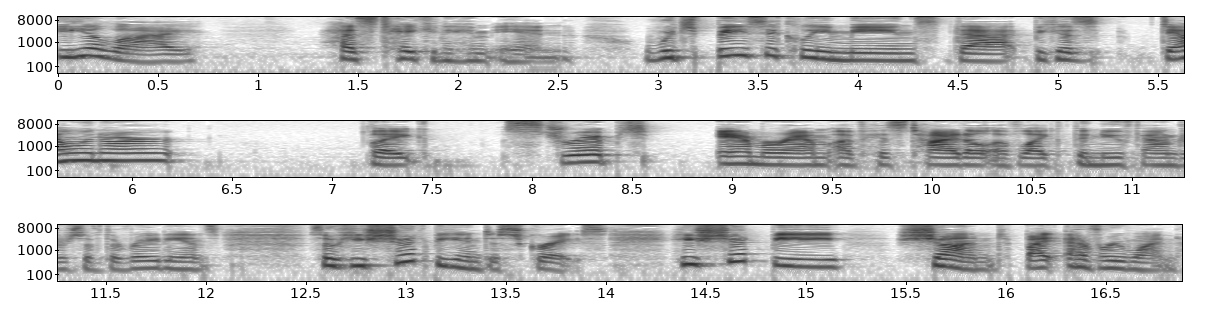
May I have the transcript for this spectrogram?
Ialai has taken him in, which basically means that because Dalinar like stripped Amaram of his title of like the new founders of the Radiance, so he should be in disgrace. He should be shunned by everyone.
